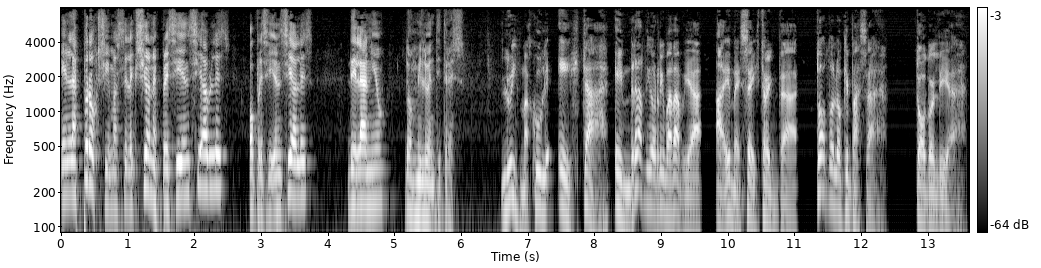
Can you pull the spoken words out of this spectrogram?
en las próximas elecciones presidenciales o presidenciales del año 2023. Luis Majul está en Radio Rivadavia, AM630. Todo lo que pasa, todo el día.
